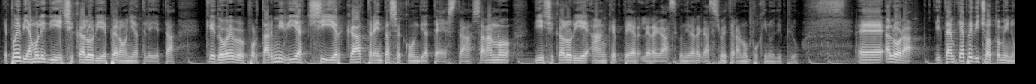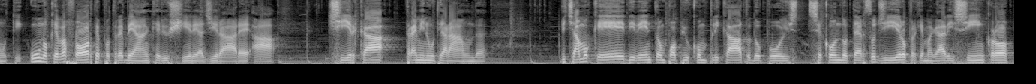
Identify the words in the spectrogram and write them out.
E poi abbiamo le 10 calorie per ogni atleta che dovrebbero portarmi via circa 30 secondi a testa. Saranno 10 calorie anche per le ragazze, quindi le ragazze ci metteranno un pochino di più. Eh, allora, il time cap è 18 minuti. Uno che va forte potrebbe anche riuscire a girare a circa 3 minuti a round. Diciamo che diventa un po' più complicato dopo il secondo o terzo giro perché magari il sincro,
